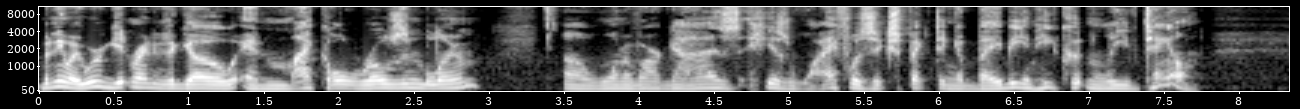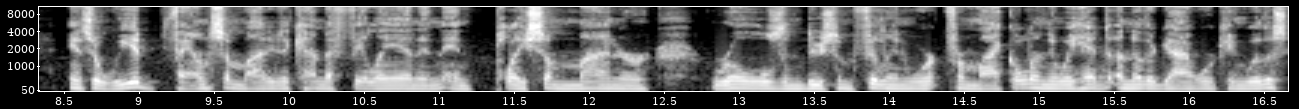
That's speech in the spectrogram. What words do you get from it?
But anyway, we are getting ready to go, and Michael Rosenblum, uh, one of our guys, his wife was expecting a baby and he couldn't leave town. And so we had found somebody to kind of fill in and, and play some minor roles and do some fill in work for Michael. And then we had another guy working with us.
